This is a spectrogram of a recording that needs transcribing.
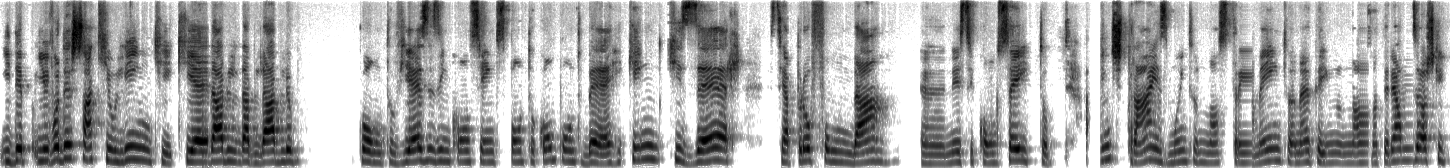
e, de, eu vou deixar aqui o link, que é www.viesesinconscientes.com.br. Quem quiser se aprofundar uh, nesse conceito, a gente traz muito no nosso treinamento, né, tem no nosso material, mas eu acho que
